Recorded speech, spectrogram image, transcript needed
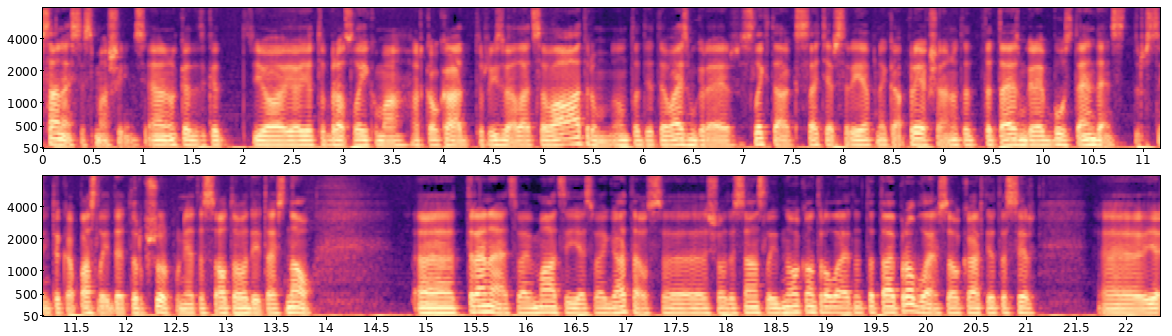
saneses mašīnas. Jā, nu, kad, kad, jo, jo, ja tu brauc līkumā ar kaut kādu izvēlētu savu ātrumu, un tad, ja tev aizmugurē ir sliktāks saķers riepa nekā priekšā, nu, tad, tad aizmugurē būs tendence drusciņi paslīdēt turp šurp, un ja tas autovadītājs nav uh, trenēts vai mācījies vai gatavs uh, šo sanslīdu nokontrolēt, nu, tad tā ir problēma. Savukārt, ja tas ir, uh, ja,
